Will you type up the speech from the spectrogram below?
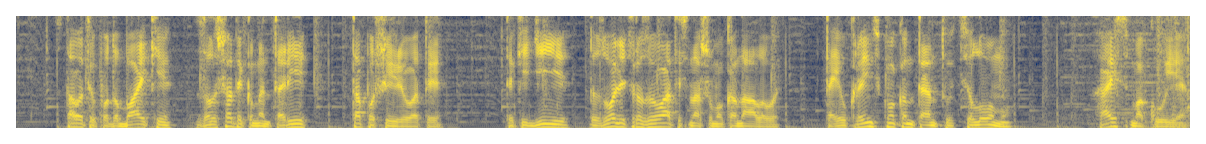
ставити вподобайки, залишати коментарі та поширювати. Такі дії дозволять розвиватись нашому каналу та й українському контенту в цілому. Хай смакує!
